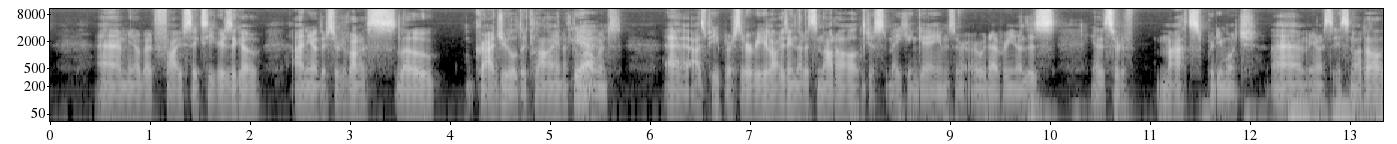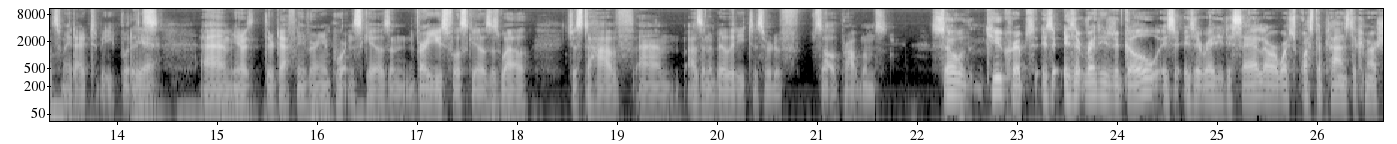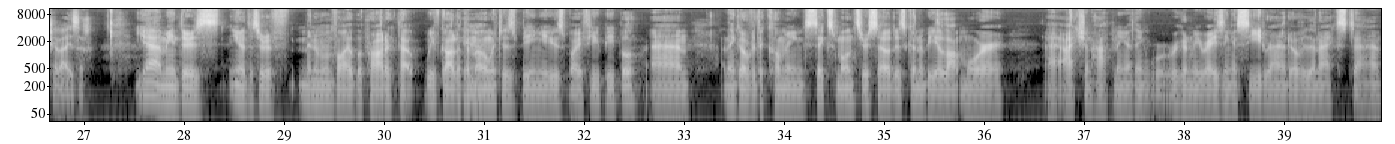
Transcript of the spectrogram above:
um, you know, about five six years ago, and you know they're sort of on a slow, gradual decline at the Yeah. moment, uh, as people are sort of realizing that it's not all just making games or, or whatever. You know, there's you know, there's sort of maths pretty much. Um, you know, it's, it's not all it's made out to be, but it's um, you know, they're definitely very important skills and very useful skills as well, just to have um, as an ability to sort of solve problems. So QCrypt is it, is it ready to go? Is it, is it ready to sell, or what's what's the plans to commercialize it? Yeah, I mean, there's you know the sort of minimum viable product that we've got at the moment is being used by a few people. Um, I think over the coming six months or so, there's going to be a lot more uh, action happening. I think we're, we're going to be raising a seed round over the next uh,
